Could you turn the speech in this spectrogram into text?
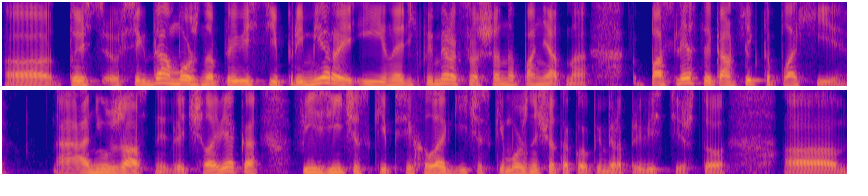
А, то есть всегда можно привести примеры, и на этих примерах совершенно понятно. Последствия конфликта плохие. А они ужасные для человека физически, психологически. Можно еще такой пример привести, что э,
